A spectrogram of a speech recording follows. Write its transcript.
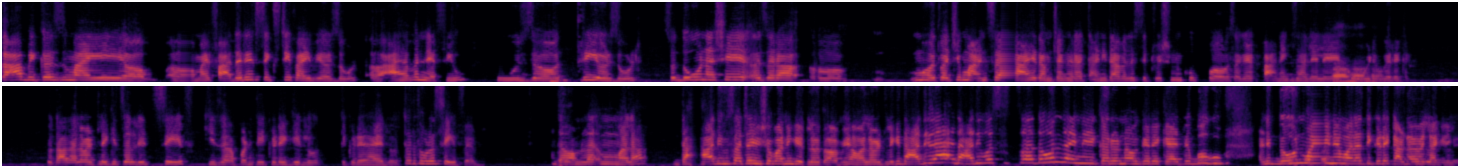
का? Because my my father is sixty five years old I have a nephew who is three years old so दोन असे जरा महत्वाची माणसं आहेत आमच्या घरात आणि त्यावेळेला सिच्युएशन खूप सगळे पॅनिक झालेले कोविड. वगैरे तो दादाला वाटलं की चल इट्स सेफ की जर आपण तिकडे गेलो तिकडे राहिलो तर थोडं सेफ आहे. तर आम्हाला मला दहा दिवसाच्या हिशोबाने गेलो होतो आम्ही. आम्हाला वाटलं की दहा दिवस दहा दिवस जाईन हे करोना वगैरे काय ते बघू. आणि दोन महिने मला तिकडे काढावे लागले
